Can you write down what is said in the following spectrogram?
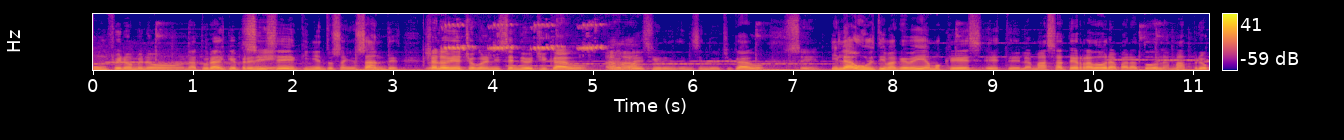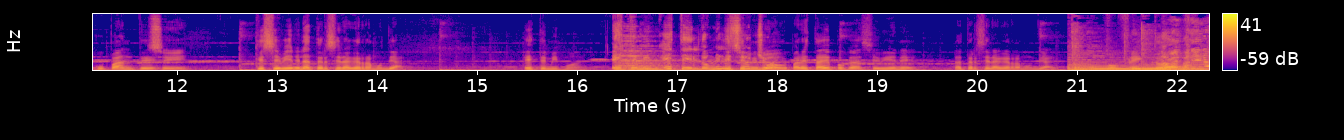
Un fenómeno natural que predice 500 años antes. Ya lo había hecho con el incendio de Chicago, había predecido el incendio de Chicago. Sí. Y la última que veíamos, que es este, la más aterradora para todos, la más preocupante, Sí. que se viene la Tercera Guerra Mundial. Este mismo año. Este mismo, este el Este 2018. mismo año. Para esta época se viene la Tercera Guerra Mundial. Conflicto. No, mentira.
